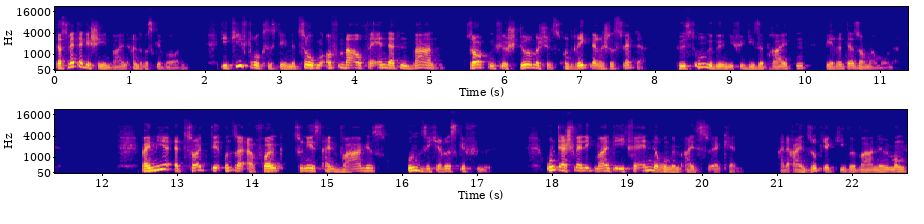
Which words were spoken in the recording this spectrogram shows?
Das Wettergeschehen war ein anderes geworden. Die Tiefdrucksysteme zogen offenbar auf veränderten Bahnen, sorgten für stürmisches und regnerisches Wetter, höchst ungewöhnlich für diese Breiten während der Sommermonate. Bei mir erzeugte unser Erfolg zunächst ein vages, unsicheres Gefühl. Unterschwellig meinte ich, Veränderungen im Eis zu erkennen. Eine rein subjektive Wahrnehmung,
